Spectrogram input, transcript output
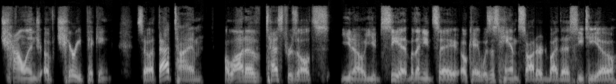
challenge of cherry picking. So at that time, a lot of test results, you know, you'd see it, but then you'd say, okay, was this hand soldered by the CTO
